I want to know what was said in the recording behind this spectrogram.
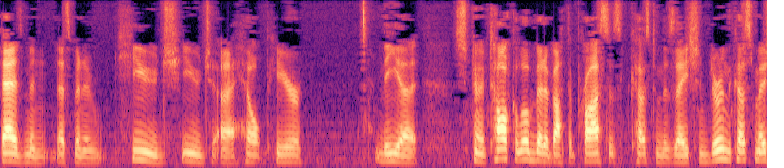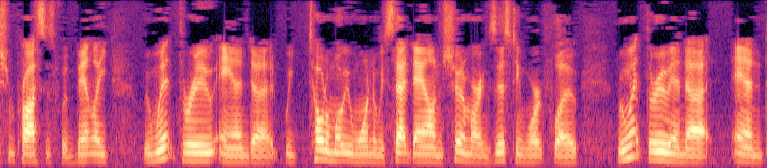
that has been that's been a huge huge uh, help here. The uh, just going to talk a little bit about the process of customization. During the customization process with Bentley, we went through and uh, we told them what we wanted. We sat down and showed them our existing workflow. We went through and uh, and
